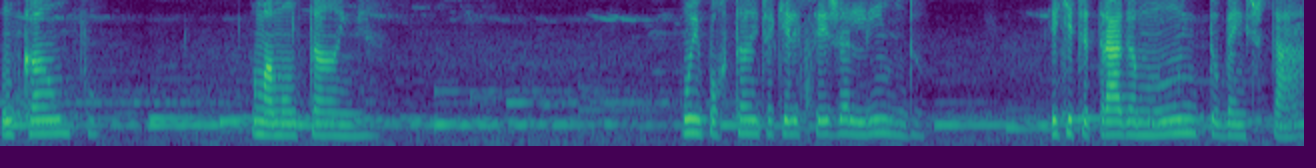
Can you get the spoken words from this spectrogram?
um campo, uma montanha. O importante é que ele seja lindo e que te traga muito bem-estar,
